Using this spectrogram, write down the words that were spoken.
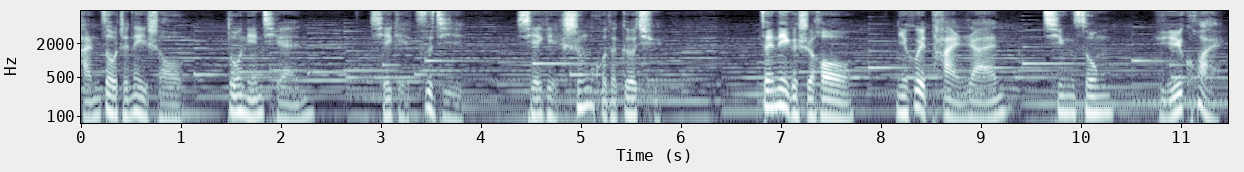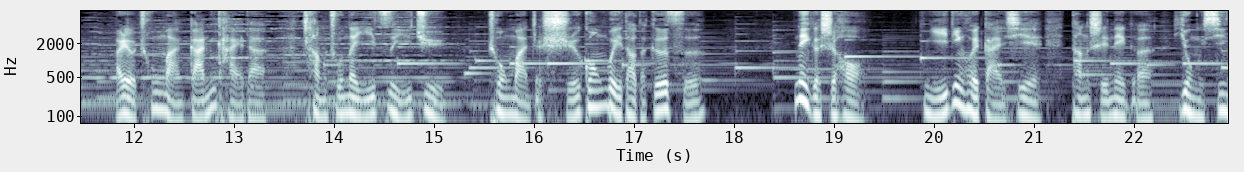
弹奏着那首多年前写给自己、写给生活的歌曲，在那个时候，你会坦然、轻松、愉快，而又充满感慨地唱出那一字一句充满着时光味道的歌词。那个时候，你一定会感谢当时那个用心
